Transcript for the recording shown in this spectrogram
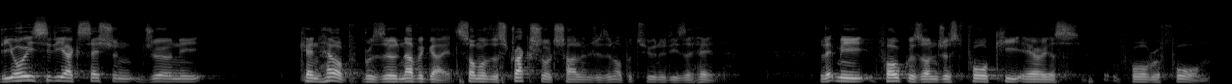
the OECD accession journey can help Brazil navigate some of the structural challenges and opportunities ahead. Let me focus on just four key areas for reform.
